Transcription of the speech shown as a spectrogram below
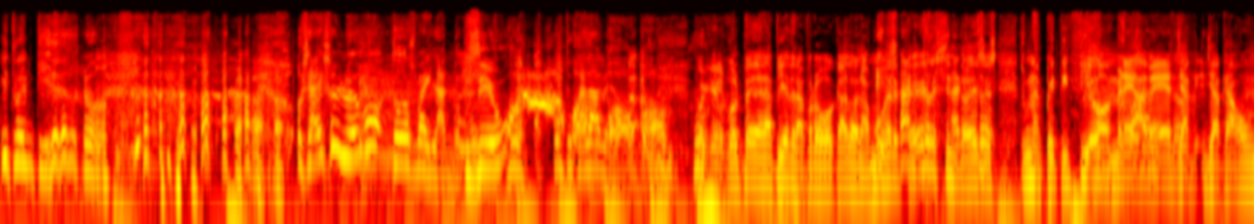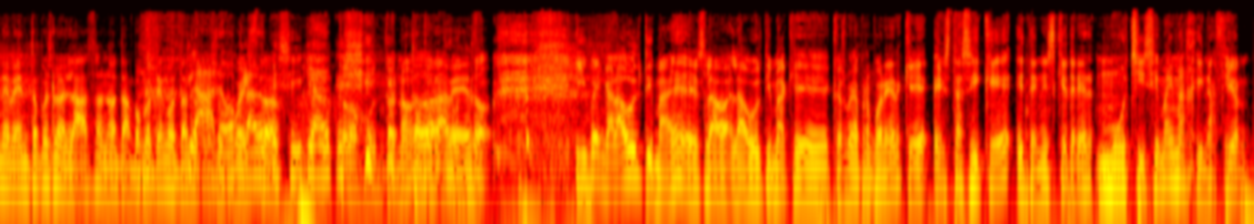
y tu entierro. o sea, eso y luego todos bailando. Sí, Con tu cadáver. Porque el golpe de la piedra ha provocado la muerte. Exacto, exacto. Entonces es, es una petición. Hombre, a ver, ya, ya que hago un evento, pues lo enlazo, ¿no? Tampoco tengo tanto Claro, presupuesto. claro que sí, claro que Todo sí. junto, ¿no? Todo a la vez. Y venga, la última, ¿eh? es la, la última que, que os voy a proponer, que esta sí que tenéis que tener muchísima imaginación.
